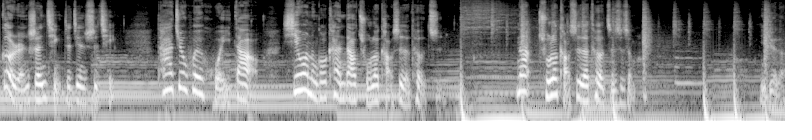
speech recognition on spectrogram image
个人申请这件事情，它就会回到希望能够看到除了考试的特质，那除了考试的特质是什么？你觉得？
